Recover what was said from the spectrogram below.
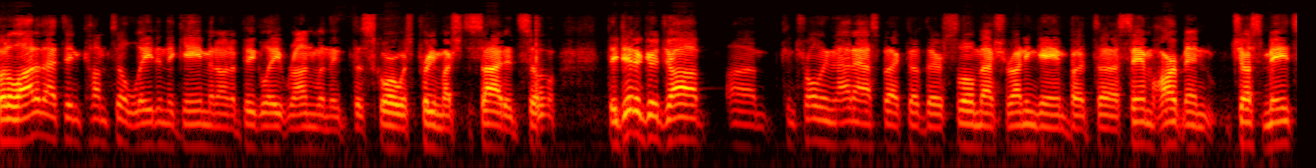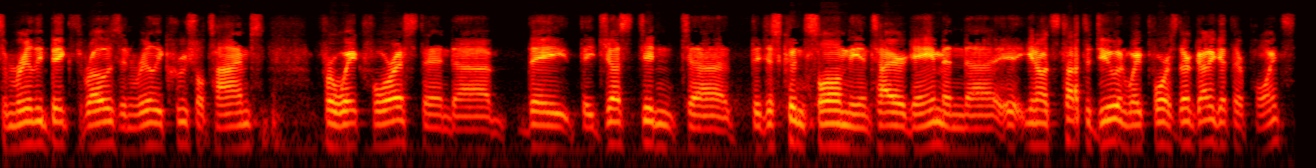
But a lot of that didn't come till late in the game and on a big late run when the, the score was pretty much decided. So they did a good job um, controlling that aspect of their slow mesh running game. But uh, Sam Hartman just made some really big throws in really crucial times for Wake Forest, and uh, they they just didn't uh, they just couldn't slow them the entire game. And uh, it, you know it's tough to do in Wake Forest. They're going to get their points.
